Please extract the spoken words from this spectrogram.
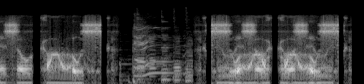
Whistle Whistle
